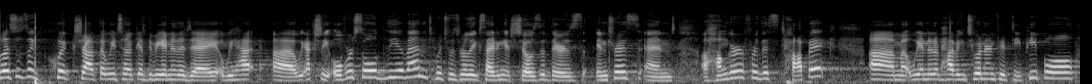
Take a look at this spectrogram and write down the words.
So that's just a quick shot that we took at the beginning of the day. We had uh, we actually oversold the event, which was really exciting. It shows that there's interest and a hunger for this topic. Um, we ended up having 250 people,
